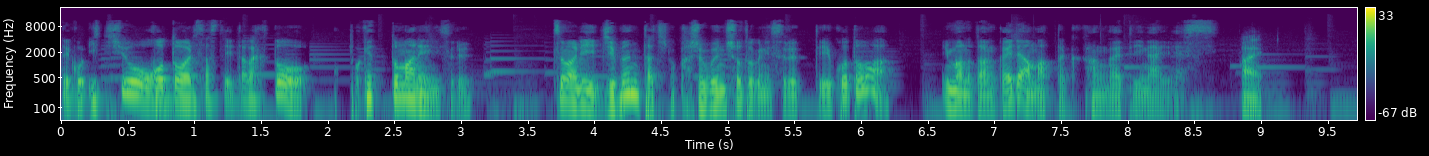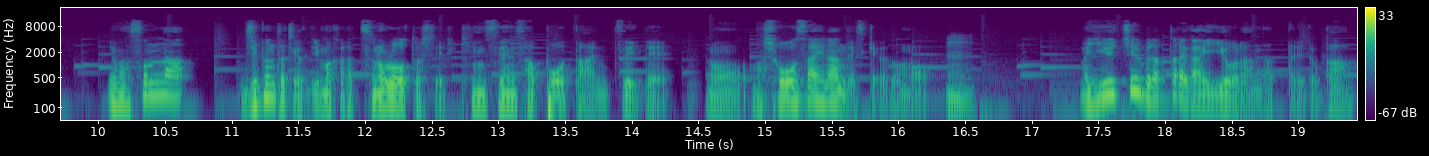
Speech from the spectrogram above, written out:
で、こう一応お断りさせていただくと、ポケットマネーにする。つまり自分たちの可処分所得にするっていうことは、今の段階では全く考えていないです。はい。で、まあそんな自分たちが今から募ろうとしている金銭サポーターについての、まあ、詳細なんですけれども、うん。まあ、YouTube だったら概要欄だったりとか、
